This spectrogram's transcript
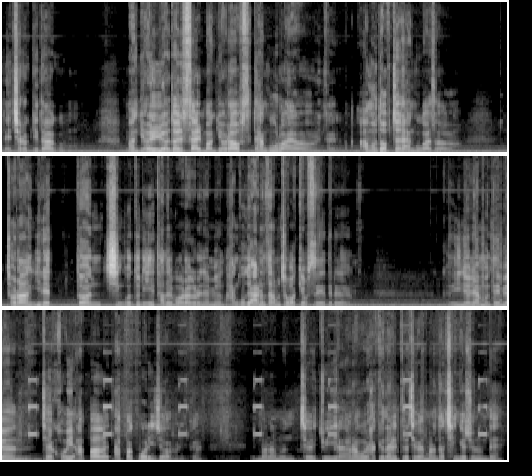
내처롭기도 하고 막 18살 막 19살 때 한국으로 와요. 그러니까 아무도 없잖아요 한국 와서 저랑 일했던 친구들이 다들 뭐라 그러냐면 한국에 아는 사람은 저밖에 없어요 애들은 그래서 2년이 한번 되면 제가 거의 압박 압박벌이죠. 그러니까 웬만하면 제가 이쪽 일 안 하고 학교 다닐 때 제가 웬만하면 다 챙겨주는데 아,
